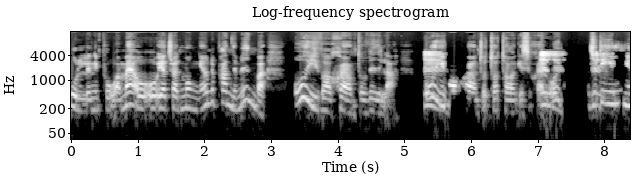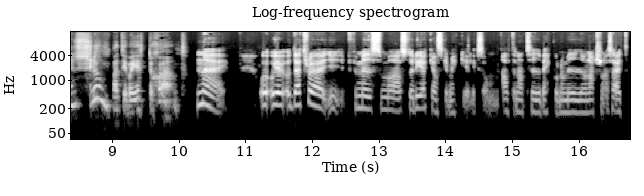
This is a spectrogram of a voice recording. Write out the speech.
håller ni på med? Och, och jag tror att många under pandemin bara, oj vad skönt att vila. Mm. Oj vad skönt att ta tag i sig själv. Mm. Alltså, det är ju ingen slump att det var jätteskönt. Nej, och, och, jag, och, där tror jag, för mig som har studerat ganska mycket liksom, alternativ ekonomi och national, så här, att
